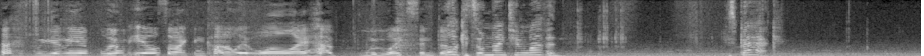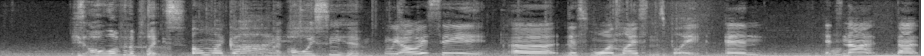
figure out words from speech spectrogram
floof eel. get me a flu eel so I can cuddle it while I have flu-like symptoms. Look, it's on 1911. He's back. He's all over the place. oh my god. I always see him. We always see uh, this one license plate, and it's not that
